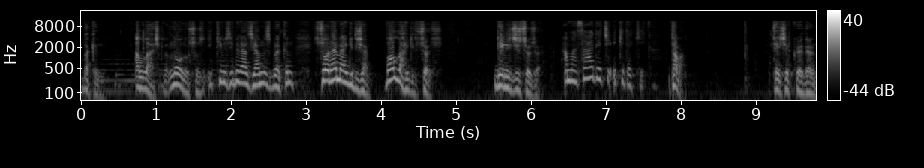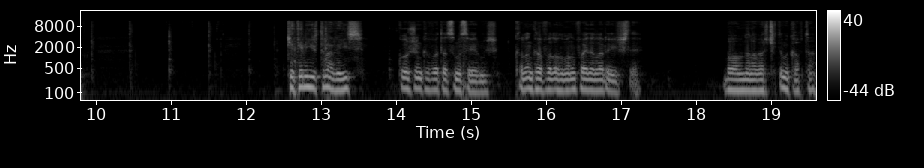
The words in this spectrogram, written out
Bakın Allah aşkına ne olursunuz ikimizi biraz yalnız bırakın. Sonra hemen gideceğim. Vallahi git söz. Denizci sözü. Ama sadece iki dakika. Tamam. Teşekkür ederim. Kefeni yırtına reis. Kurşun kafatasımı sıyırmış. Kalın kafalı olmanın faydaları işte. Babamdan haber çıktı mı kaptan?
